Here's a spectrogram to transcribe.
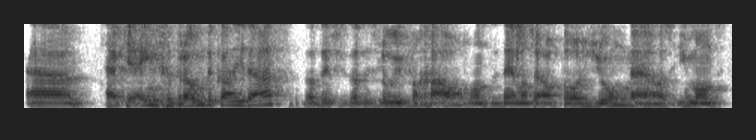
uh, heb je één gedroomde kandidaat. Dat is, dat is Louis van Gaal. Want het Nederlands elftal is jong. Nou, als iemand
